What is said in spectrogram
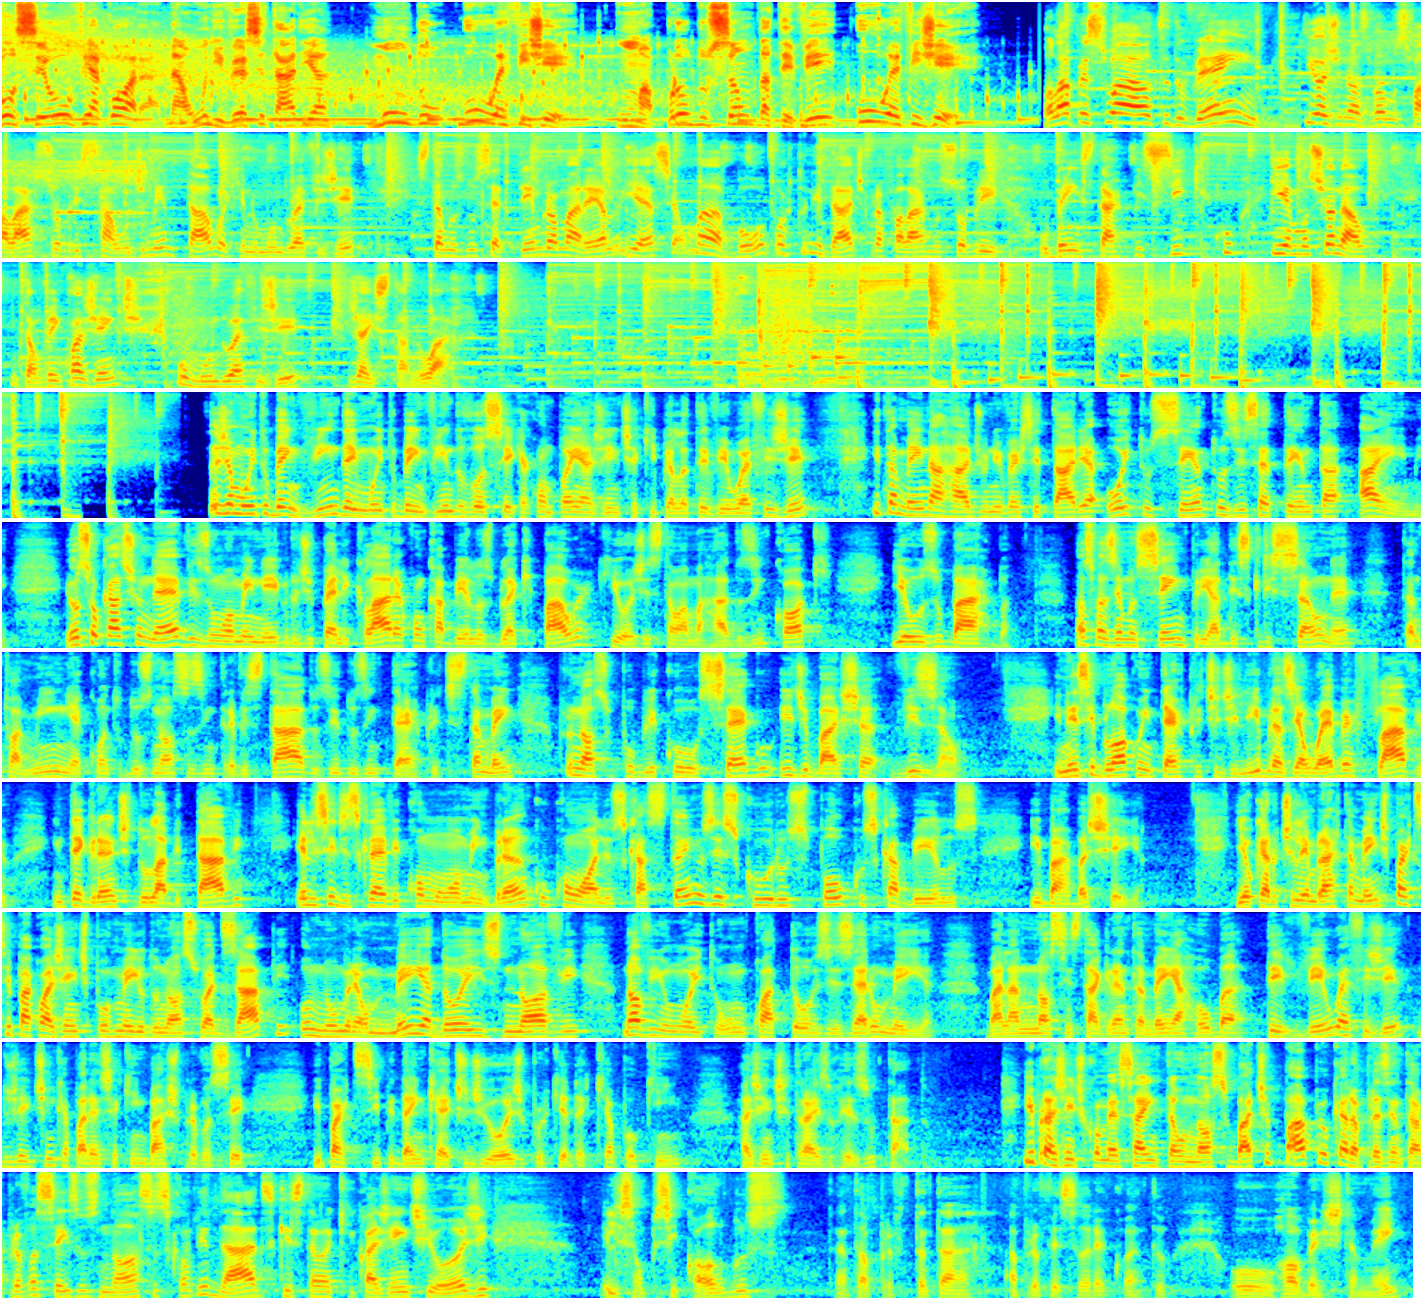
Você ouve agora na Universitária Mundo UFG, uma produção da TV UFG. Olá pessoal, tudo bem? E hoje nós vamos falar sobre saúde mental aqui no Mundo UFG. Estamos no Setembro Amarelo e essa é uma boa oportunidade para falarmos sobre o bem-estar psíquico e emocional. Então vem com a gente, o Mundo UFG já está no ar. Seja muito bem-vinda e muito bem-vindo você que acompanha a gente aqui pela TV UFG e também na Rádio Universitária 870 AM. Eu sou Cássio Neves, um homem negro de pele clara com cabelos black power, que hoje estão amarrados em coque, e eu uso barba. Nós fazemos sempre a descrição, né, tanto a minha quanto dos nossos entrevistados e dos intérpretes também, para o nosso público cego e de baixa visão. E nesse bloco, o intérprete de Libras é o Weber Flávio, integrante do Labitave, ele se descreve como um homem branco com olhos castanhos escuros, poucos cabelos e barba cheia. E eu quero te lembrar também de participar com a gente por meio do nosso WhatsApp. O número é o 629-9181-1406. Vai lá no nosso Instagram também, TVUFG, do jeitinho que aparece aqui embaixo para você. E participe da enquete de hoje, porque daqui a pouquinho a gente traz o resultado. E para a gente começar então o nosso bate-papo, eu quero apresentar para vocês os nossos convidados que estão aqui com a gente hoje. Eles são psicólogos, tanto a, tanto a, professora quanto o Robert também.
